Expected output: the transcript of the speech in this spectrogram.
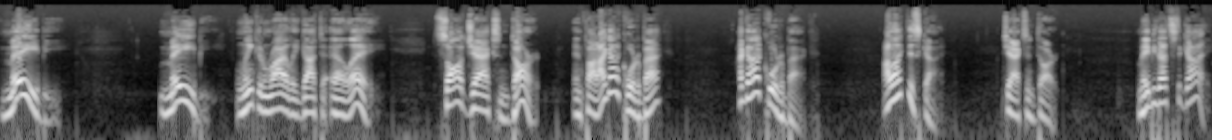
maybe, maybe Lincoln Riley got to L.A., saw Jackson Dart, and thought, I got a quarterback. I got a quarterback. I like this guy, Jackson Dart. Maybe that's the guy,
